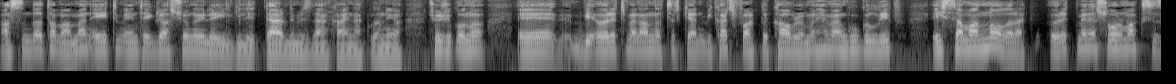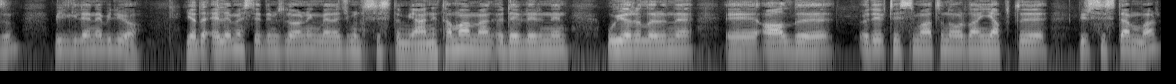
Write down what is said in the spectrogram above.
aslında tamamen eğitim entegrasyonuyla ilgili derdimizden kaynaklanıyor. Çocuk onu e, bir öğretmen anlatırken birkaç farklı kavramı hemen google'layıp eş zamanlı olarak öğretmene sormaksızın bilgilenebiliyor ya da LMS dediğimiz Learning Management System yani tamamen ödevlerinin uyarılarını e, aldığı, ödev teslimatını oradan yaptığı bir sistem var.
